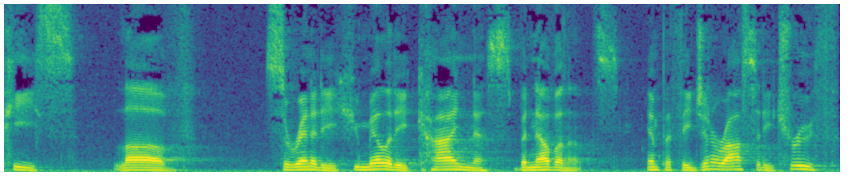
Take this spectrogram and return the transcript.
peace, love, serenity, humility, kindness, benevolence, empathy, generosity, truth,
